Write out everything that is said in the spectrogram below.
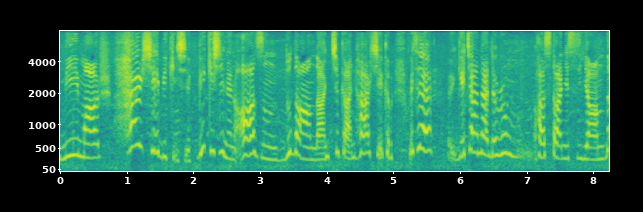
mimar, her şey bir kişi. Bir kişinin ağzının dudağından çıkan her şey. Mesela geçenlerde Rum hastanesi yandı.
